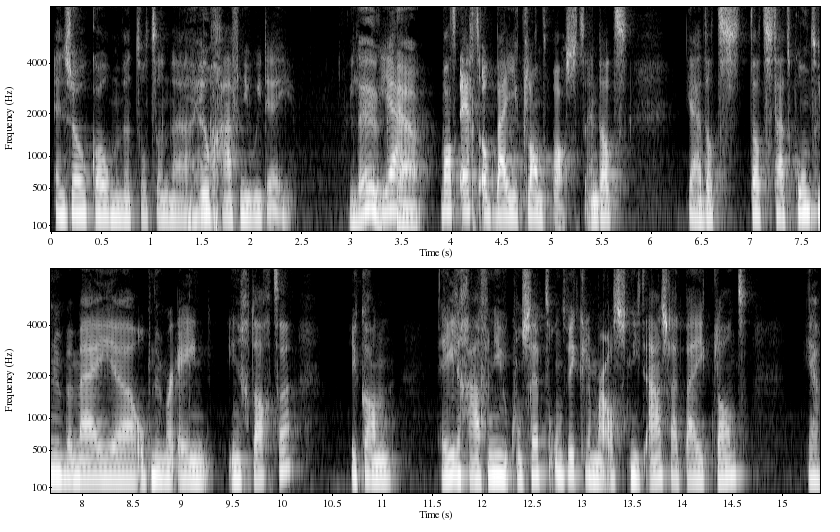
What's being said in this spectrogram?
En zo komen we tot een uh, heel gaaf nieuw idee. Leuk, ja, ja, Wat echt ook bij je klant past. En dat, ja, dat, dat staat continu bij mij uh, op nummer één in gedachten. Je kan hele gave nieuwe concepten ontwikkelen, maar als het niet aansluit bij je klant, ja,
